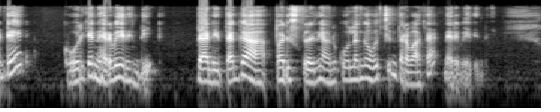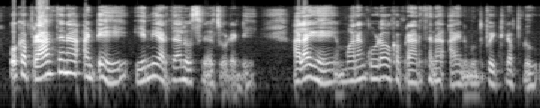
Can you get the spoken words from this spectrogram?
అంటే కోరిక నెరవేరింది. దానికి తగ్గ పరిస్థితులని అనుకూలంగా వచ్చిన తర్వాత నెరవేరింది. ఒక ప్రార్థన అంటే ఎన్ని అర్థాలు వస్తున్నాయో చూడండి. అలాగే మనం కూడా ఒక ప్రార్థన ఆయన ముందు పెట్టినప్పుడు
